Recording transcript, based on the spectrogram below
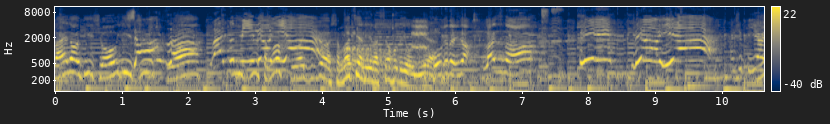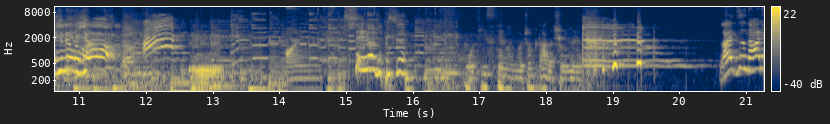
来到地球，一只河，来自 B 什么和？一个什么建立了深厚的友谊？猴哥，等一下，来自哪儿？B 六一二还是 B 二一六一二？啊？谁呀？这是？我第一次见到你有这么大的声音。来自哪里？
